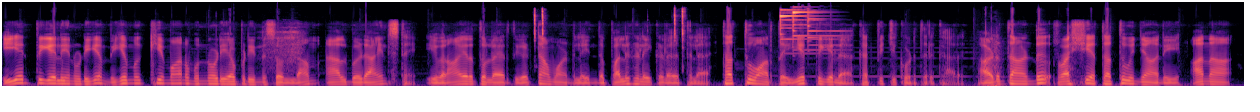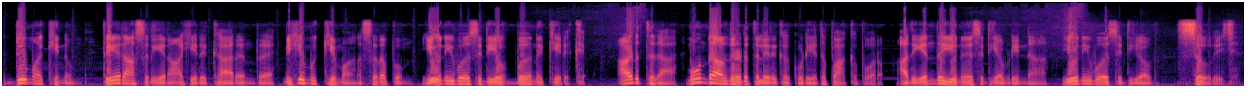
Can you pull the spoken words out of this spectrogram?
இயற்பியலினுடைய மிக முக்கியமான முன்னோடி அப்படின்னு சொல்லலாம் ஆல்பர்ட் ஐன்ஸ்டைன். இவர் ஆயிரத்தி தொள்ளாயிரத்தி எட்டாம் ஆண்டுல இந்த பல்கலைக்கழகத்துல தத்துவார்த்த இயற்பியலை கற்பிச்சு கொடுத்திருக்காரு. அடுத்த ஆண்டு ரஷ்ய தத்துவ ஞானி ஆனா டுமக்கினும் பேராசிரியர் ஆகியிருக்கார் என்ற மிக முக்கியமான சிறப்பும் யூனிவர்சிட்டி ஆஃப் பேர்னுக்கு இருக்கு. அடுத்ததா மூன்றாவது இடத்துல இருக்கக்கூடியதை பார்க்க போறோம். அது எந்த யூனிவர்சிட்டி அப்படின்னா university of Zurich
